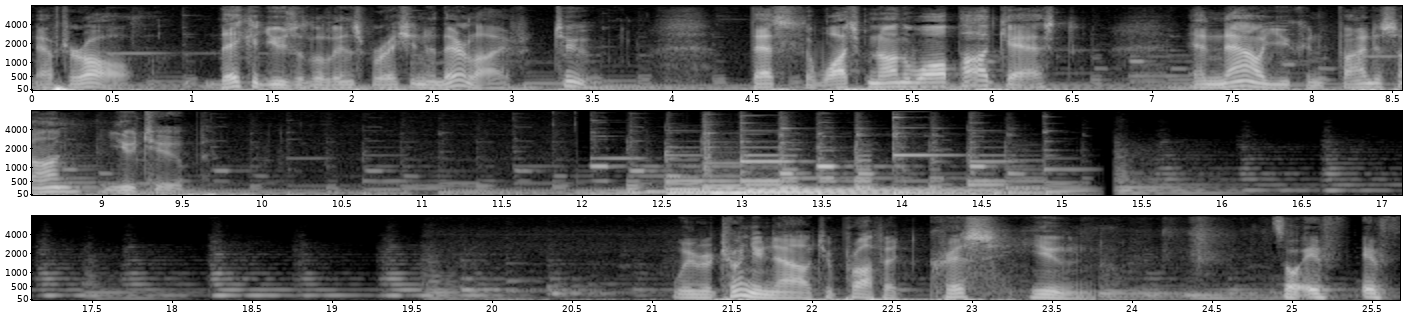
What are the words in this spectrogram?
After all, they could use a little inspiration in their life, too. That's the Watchman on the Wall podcast, and now you can find us on YouTube. We return you now to Prophet Chris Yoon. So if if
